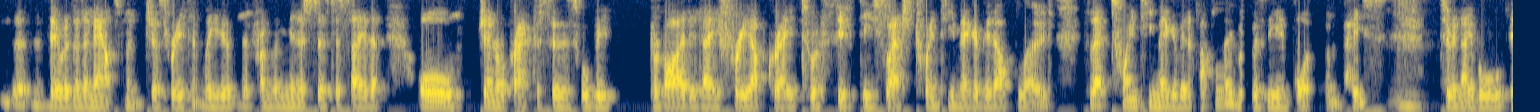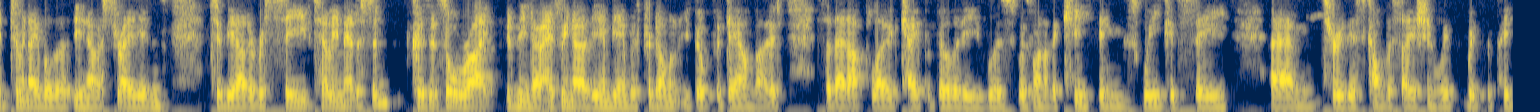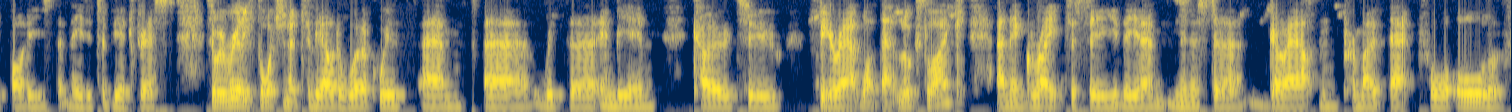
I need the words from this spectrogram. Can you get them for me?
there was an announcement just recently from the minister to say that all general practices will be provided a free upgrade to a 50 slash 20 megabit upload. So that 20 megabit upload was the important piece mm. To enable to enable you know Australians to be able to receive telemedicine because it's all right. You know, as we know, the NBN was predominantly built for download, so that upload capability was was one of the key things we could see um, through this conversation with with the peak bodies that needed to be addressed. So we're really fortunate to be able to work with um, uh, with the NBN Co to figure out what that looks like, and then great to see the um, minister go out and promote that for all of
